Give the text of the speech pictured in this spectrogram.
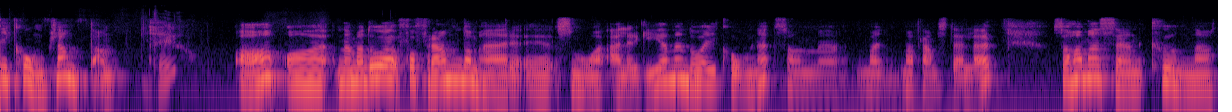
i kornplantan. Okay. Ja, och när man då får fram de här eh, små allergenen då i kornet som eh, man, man, framställer så har man sen kunnat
